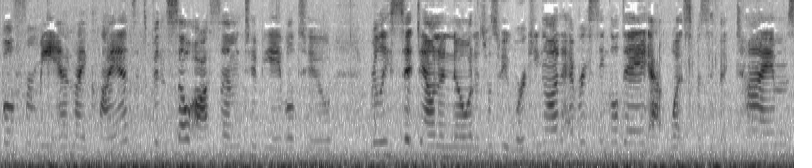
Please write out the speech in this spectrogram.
both for me and my clients. It's been so awesome to be able to really sit down and know what I'm supposed to be working on every single day at what specific times.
